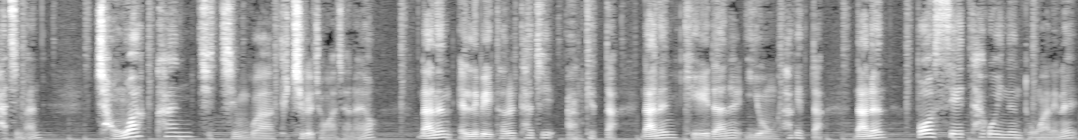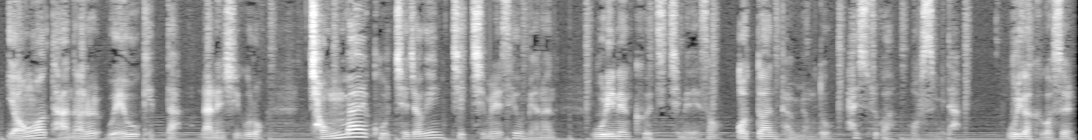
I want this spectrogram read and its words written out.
하지만 정확한 지침과 규칙을 정하잖아요. 나는 엘리베이터를 타지 않겠다. 나는 계단을 이용하겠다. 나는 버스에 타고 있는 동안에는 영어 단어를 외우겠다. 라는 식으로 정말 구체적인 지침을 세우면은 우리는 그 지침에 대해서 어떠한 변명도 할 수가 없습니다. 우리가 그것을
